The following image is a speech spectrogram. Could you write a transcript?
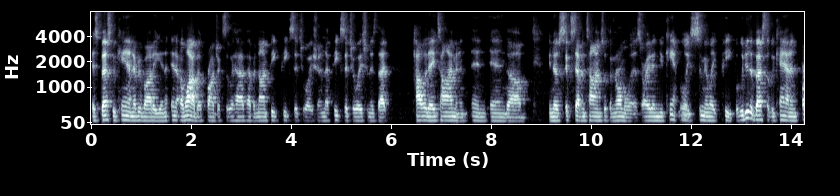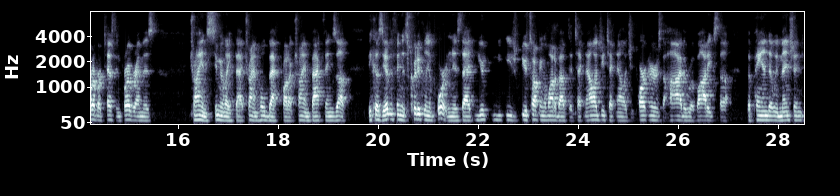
as best we can, everybody and, and a lot of the projects that we have have a non-peak peak situation. That peak situation is that holiday time and and and uh, you know, six, seven times what the normal is, right? And you can't really simulate peak, but we do the best that we can. And part of our testing program is try and simulate that, try and hold back product, try and back things up. Because the other thing that's critically important is that you're you're talking a lot about the technology, technology partners, the Hai, the robotics, the the Panda we mentioned,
